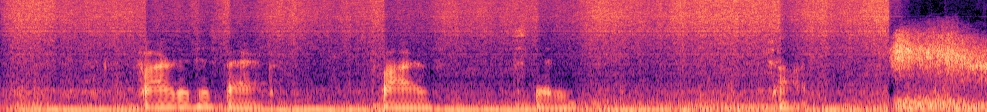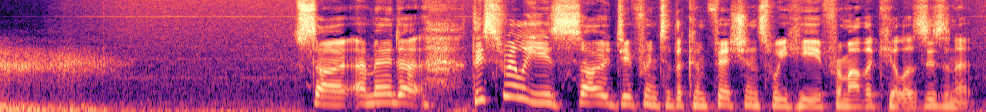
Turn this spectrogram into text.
fired at his back five steady shots. So, Amanda, this really is so different to the confessions we hear from other killers, isn't it?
